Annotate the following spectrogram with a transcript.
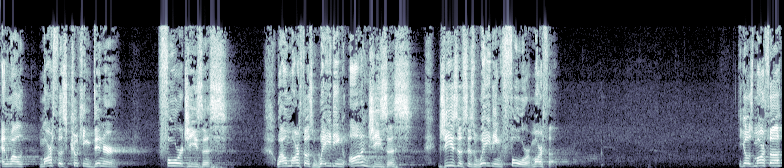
And while Martha's cooking dinner for Jesus, while Martha's waiting on Jesus, Jesus is waiting for Martha. He goes, Martha,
